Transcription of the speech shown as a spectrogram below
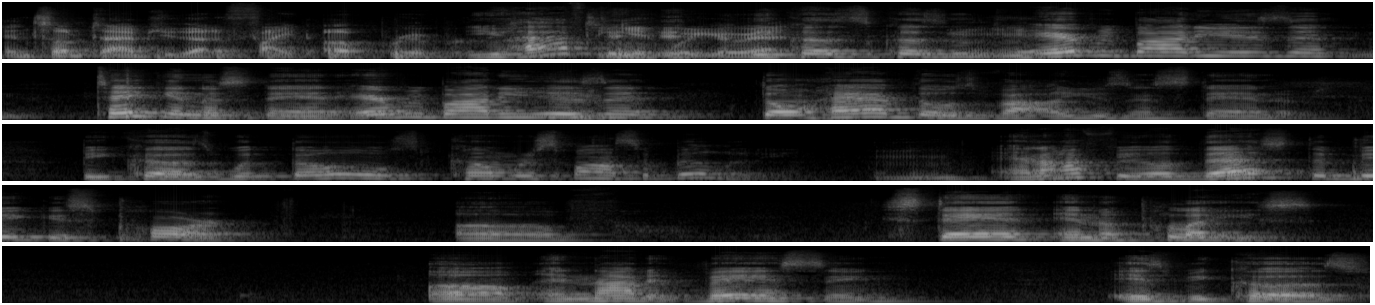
And sometimes you got to fight upriver. you have to, get where you're at. because because mm-hmm. everybody isn't taking a stand. Everybody isn't don't have those values and standards because with those come responsibility. And I feel that's the biggest part of staying in a place um, and not advancing is because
